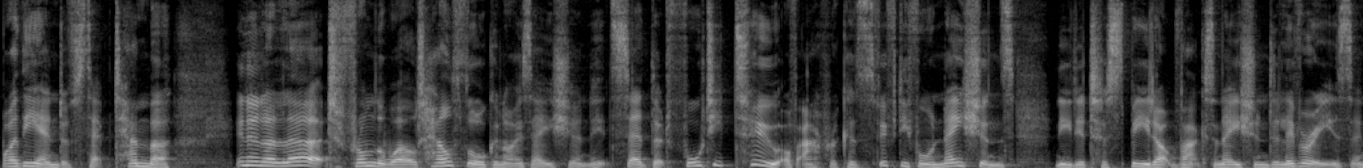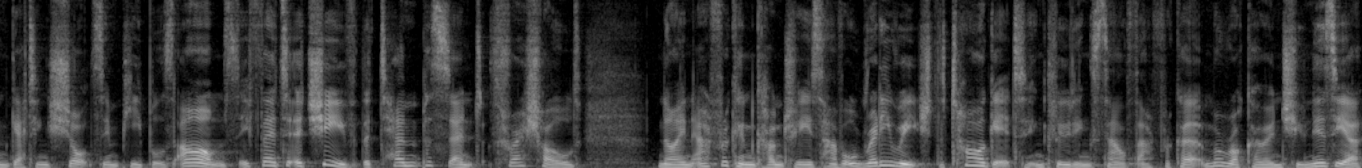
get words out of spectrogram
by the end of September. In an alert from the World Health Organization, it said that 42 of Africa's 54 nations needed to speed up vaccination deliveries and getting shots in people's arms if they're to achieve the 10% threshold. Nine African countries have already reached the target, including South Africa, Morocco, and Tunisia.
